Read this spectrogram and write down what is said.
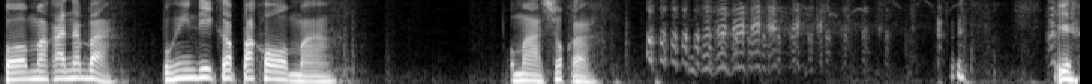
Koma ka na ba? Kung hindi ka pa koma, pumasok ka. yeah.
